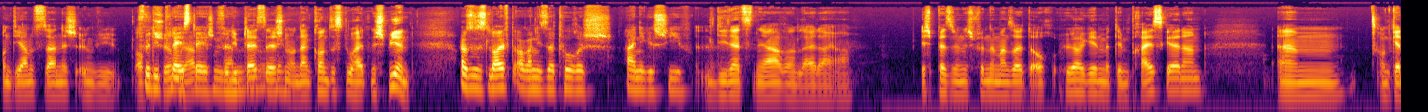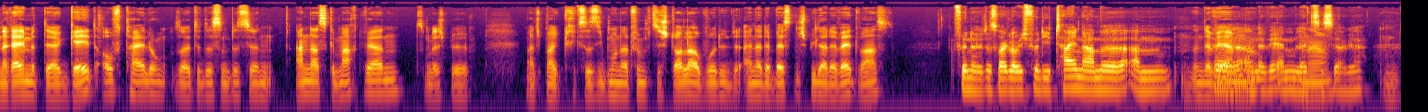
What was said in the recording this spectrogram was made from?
Und die haben es dann nicht irgendwie auf Für die Schirm PlayStation Gehabt, für die Playstation okay. und dann konntest du halt nicht spielen. Also es läuft organisatorisch einiges schief. Die letzten Jahre leider, ja. Ich persönlich finde, man sollte auch höher gehen mit den Preisgeldern. Ähm, und generell mit der Geldaufteilung sollte das ein bisschen anders gemacht werden. Zum Beispiel, manchmal kriegst du 750 Dollar, obwohl du einer der besten Spieler der Welt warst. Für eine, das war, glaube ich, für die Teilnahme am, der äh, WM. an ne? der WM letztes Ja. Jahr, gell? Und,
